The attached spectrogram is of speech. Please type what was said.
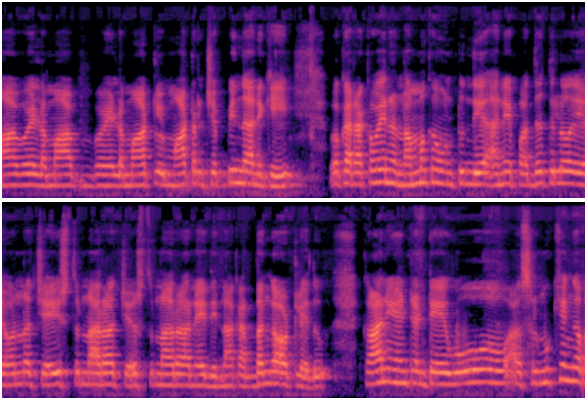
మా వీళ్ళ మా వీళ్ళ మాటలు మాటలు చెప్పిన దానికి ఒక రకమైన నమ్మకం ఉంటుంది అనే పద్ధతిలో ఏమన్నా చేయిస్తున్నారా చేస్తున్నారా అనేది నాకు అర్థం కావట్లేదు. కానీ ఏంటంటే ఓ అసలు ముఖ్యంగా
